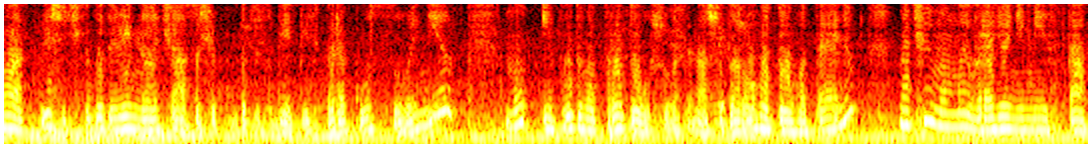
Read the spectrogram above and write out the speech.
у вас трішечки буде вільного часу, щоб купити собі якийсь перекус, сувенір. Ну і будемо продовжувати нашу дорогу до готелю. Ночуємо ми в районі міста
